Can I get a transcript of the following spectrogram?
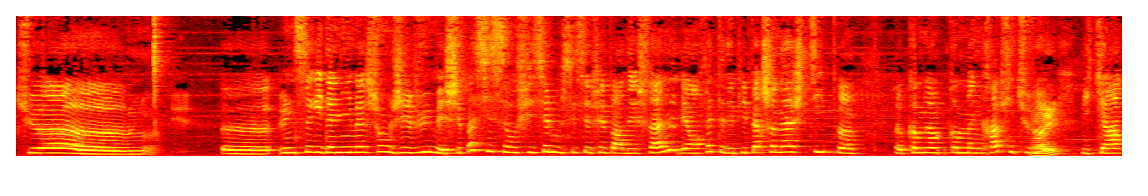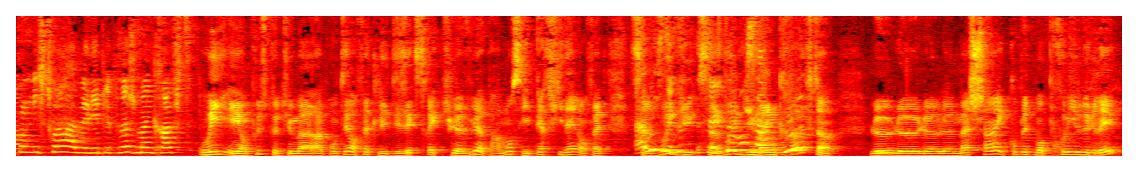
tu as euh, euh, une série d'animation que j'ai vue, mais je sais pas si c'est officiel ou si c'est fait par des fans. Mais en fait, t'as des petits personnages type euh, comme, comme Minecraft, si tu veux, mais qui racontent l'histoire avec des personnages Minecraft. Oui, et en plus que tu m'as raconté, en fait, les, des extraits que tu as vus, apparemment, c'est hyper fidèle, en fait. Ah Ça oui, vaut c'est- du, ça du ça, Minecraft. Le, le, le, le machin est complètement premier degré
